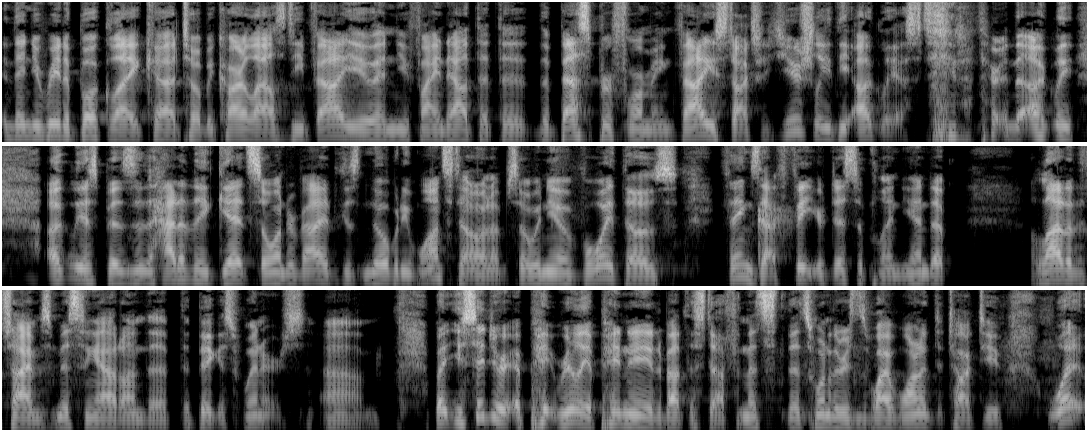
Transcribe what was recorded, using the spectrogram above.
then you read a book like uh, Toby Carlisle's Deep Value, and you find out that the the best performing value stocks are usually the ugliest. You know, they're in the ugly, ugliest business. How do they get so undervalued? Because nobody wants to own them. So when you avoid those things that fit your discipline, you end up a lot of the times missing out on the the biggest winners. Um, but you said you're really opinionated about the stuff, and that's that's one of the reasons why I wanted to talk to you. What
